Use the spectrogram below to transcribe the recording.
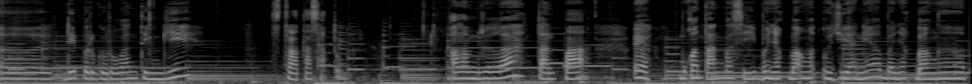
uh, di perguruan tinggi strata 1 Alhamdulillah tanpa eh bukan tanpa sih banyak banget ujiannya banyak banget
